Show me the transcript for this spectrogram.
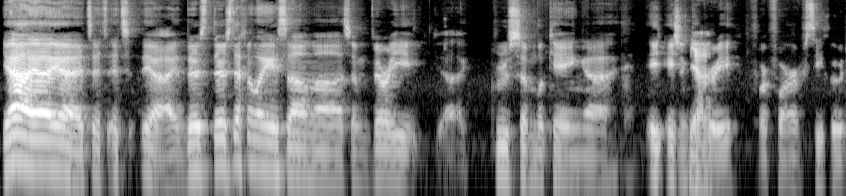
Yeah, yeah, yeah. It's it's it's yeah. There's there's definitely some uh, some very uh, gruesome looking uh, Asian Yeah. for for seafood.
